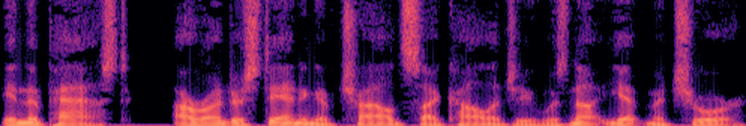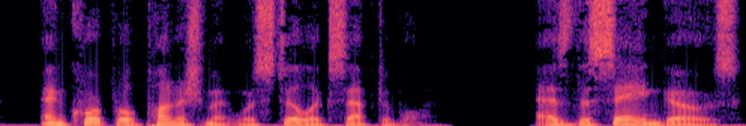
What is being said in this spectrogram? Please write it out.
In the past, our understanding of child psychology was not yet mature, and corporal punishment was still acceptable. As the saying goes,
